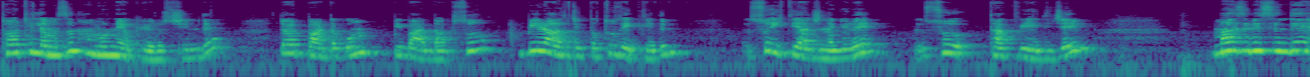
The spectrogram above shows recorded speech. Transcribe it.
Tortillamızın hamurunu yapıyoruz şimdi. 4 bardak un, 1 bardak su, birazcık da tuz ekledim. Su ihtiyacına göre su takviye edeceğim. Malzemesinde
